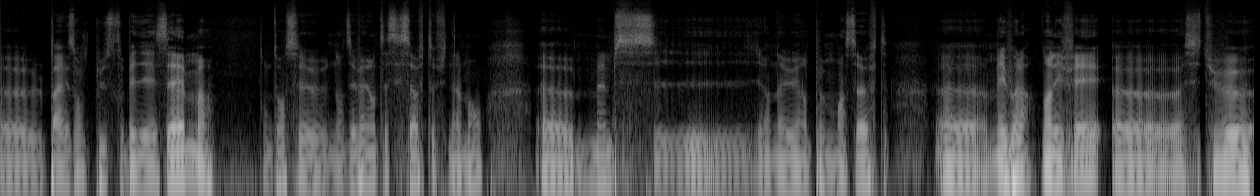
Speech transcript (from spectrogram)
euh, par exemple, plus le BDSM, dans, des variantes assez soft finalement, euh, même s'il y en a eu un peu moins soft. Mais voilà, dans les faits, si tu veux,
